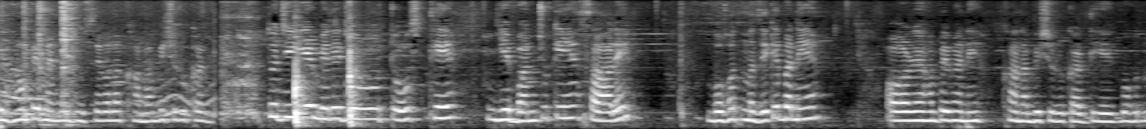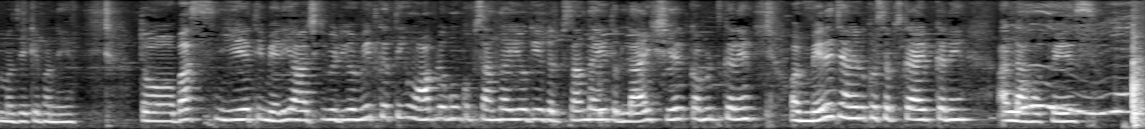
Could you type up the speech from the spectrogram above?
यहाँ पे मैंने दूसरे वाला खाना भी शुरू कर दिया। तो जी, ये मेरे जो टोस्ट थे, ये बन चुके हैं सारे। बहुत मज़े के बने हैं। और यहाँ पे मैंने खाना भी शुरू कर दिए, बहुत मज़े के बने हैं। तो बस ये थी मेरी आज की वीडियो। उम्मीद करती हूँ आप लोगों को पसंद आई होगी। अगर पसंद आई तो लाइक शेयर कमेंट करें। और मेरे चैनल को सब्सक्राइब करें। अल्लाह हाफिज़।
